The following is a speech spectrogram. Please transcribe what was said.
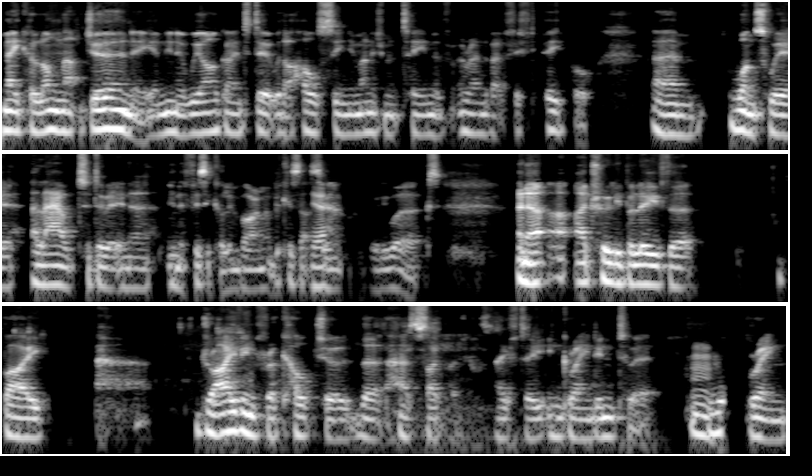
make along that journey. And you know, we are going to do it with our whole senior management team of around about fifty people. Um, once we're allowed to do it in a in a physical environment, because that's yeah. how it really works. And I, I truly believe that by driving for a culture that has psychological safety ingrained into it mm. will bring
